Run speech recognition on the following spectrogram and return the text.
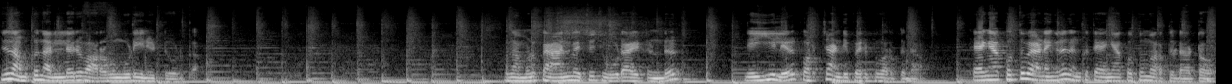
ഇനി നമുക്ക് നല്ലൊരു വറവും കൂടി ഇനി ഇട്ട് കൊടുക്കാം. നമ്മൾ പാൻ വെച്ച് ചൂടായിട്ടുണ്ട്. നെയ്യിൽ കുറച്ച് അണ്ടിപ്പരിപ്പ് വറുത്തിടാം. തേങ്ങാക്കൊത്ത് വേണമെങ്കിൽ നിങ്ങൾക്ക് തേങ്ങാക്കൊത്തും വറുത്തിടാം കേട്ടോ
